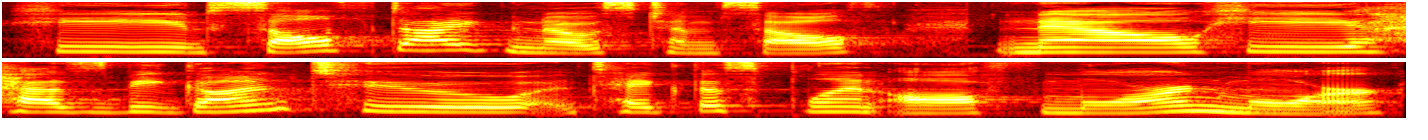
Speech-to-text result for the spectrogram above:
he self-diagnosed himself. Now he has begun to take the splint off more and more.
